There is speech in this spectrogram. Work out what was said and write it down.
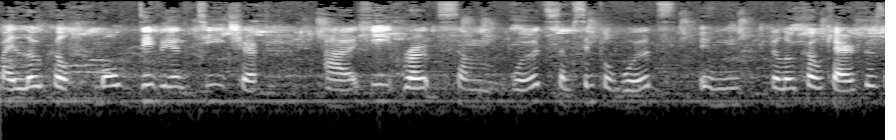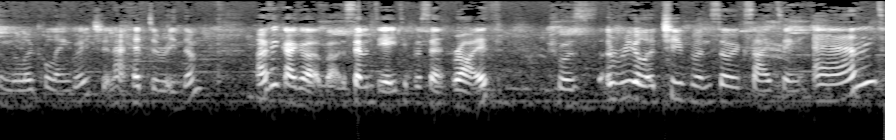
my local Maldivian teacher, uh, he wrote some words, some simple words in the local characters in the local language, and I had to read them. I think I got about 70 80% right, which was a real achievement, so exciting. And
